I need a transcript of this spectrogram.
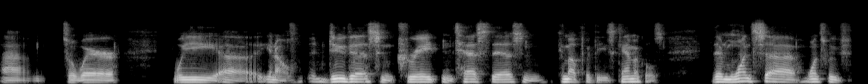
Um, so where we, uh, you know, do this and create and test this and come up with these chemicals. Then once uh, once we've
